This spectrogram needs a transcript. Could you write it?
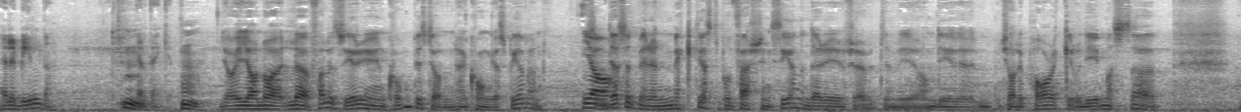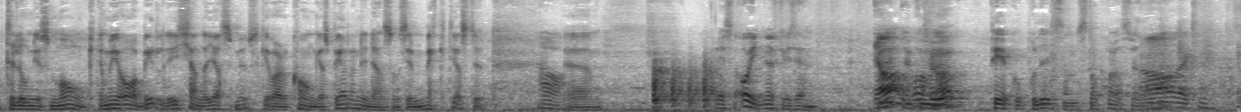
eller bilden. Helt enkelt. Ja, i Jan Lööf-fallet så är det ju en kompis till den här kongaspelaren. Ja. Som dessutom är den mäktigaste på Fasching-scenen där det är för övrigt, om det är Charlie Parker och det är massa Thelonious Monk. De är ju avbildade, det är kända jazzmusiker. Var kongaspelaren är den som ser mäktigast ut. Ja, Ehm, det är så, oj, nu ska vi se. Ja, nu kommer varsågod. PK-polisen stoppar oss redan. Ja, verkligen. Det?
